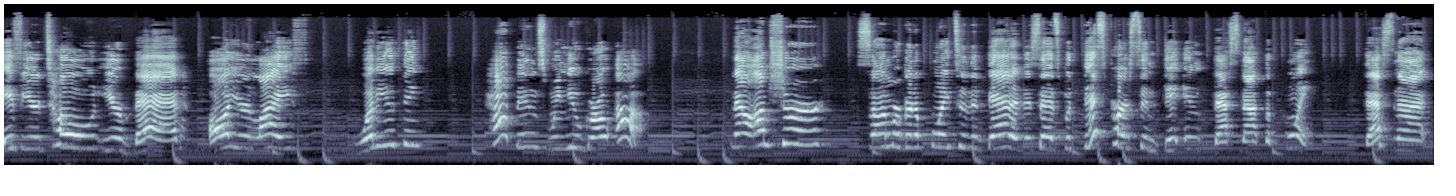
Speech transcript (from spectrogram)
if you're told you're bad all your life, what do you think happens when you grow up? Now, I'm sure some are going to point to the data that says, but this person didn't. That's not the point. That's not,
